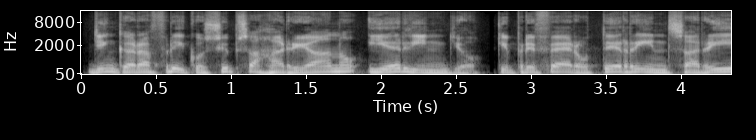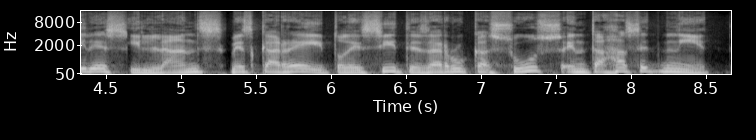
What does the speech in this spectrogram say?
dincar Africo subsahariano e Indio, che prefero terrin sarides e lands, mescareito de sites arrucassus en tahaset nit,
